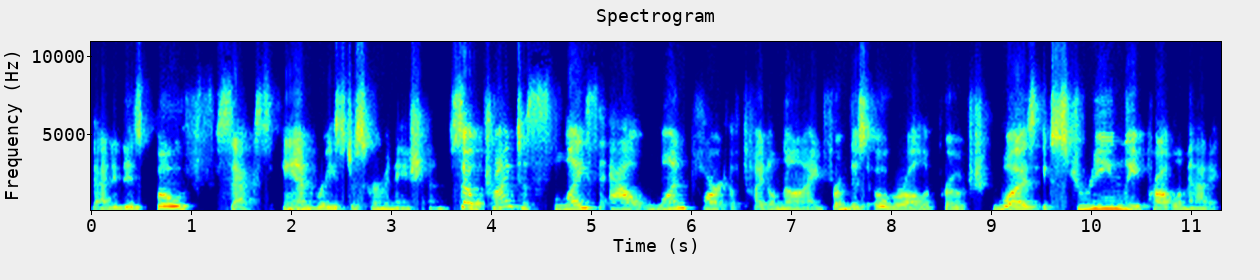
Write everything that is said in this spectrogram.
that it is both sex and race discrimination. So, trying to slice out one part of Title IX from this overall approach was extremely problematic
